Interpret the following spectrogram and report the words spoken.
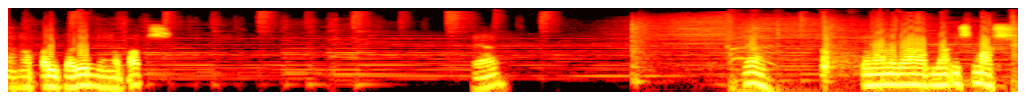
makapal pa rin mga paps. Ayan. Yan. Kung na naghahanap ng smash.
